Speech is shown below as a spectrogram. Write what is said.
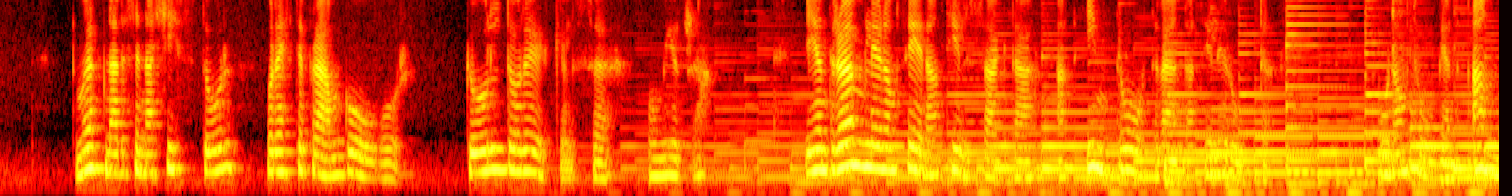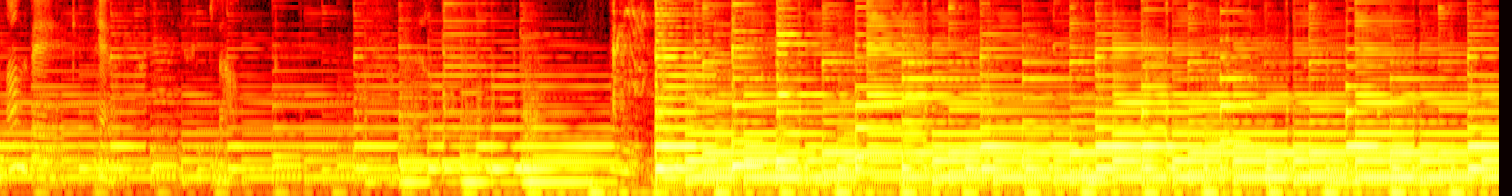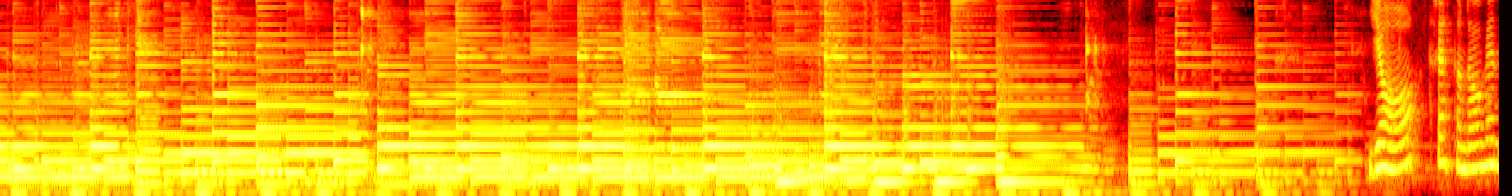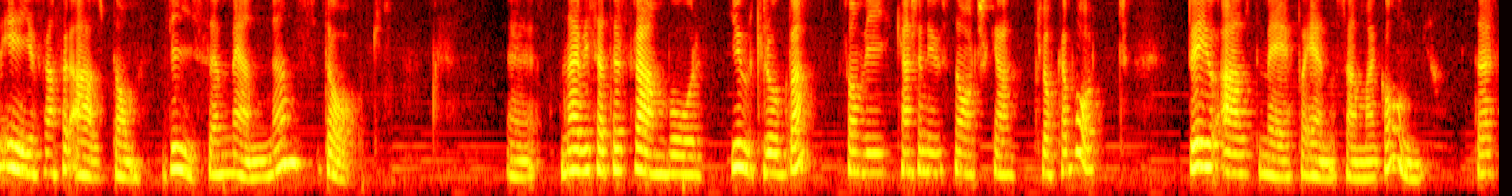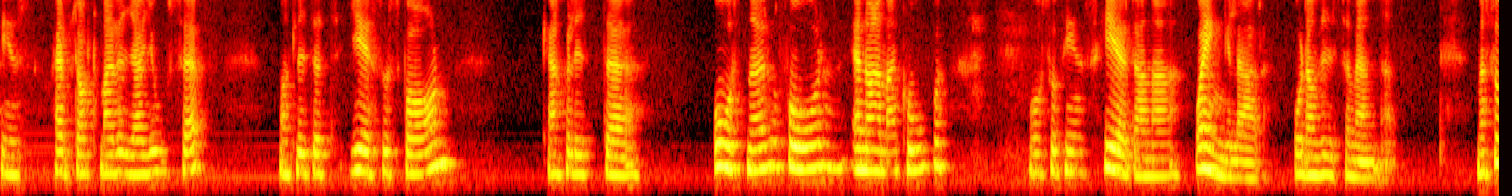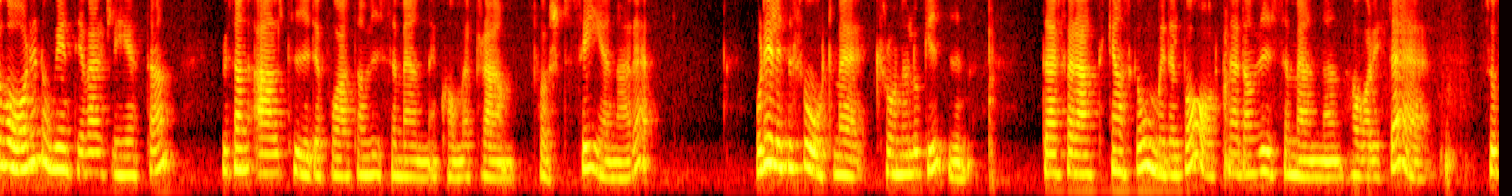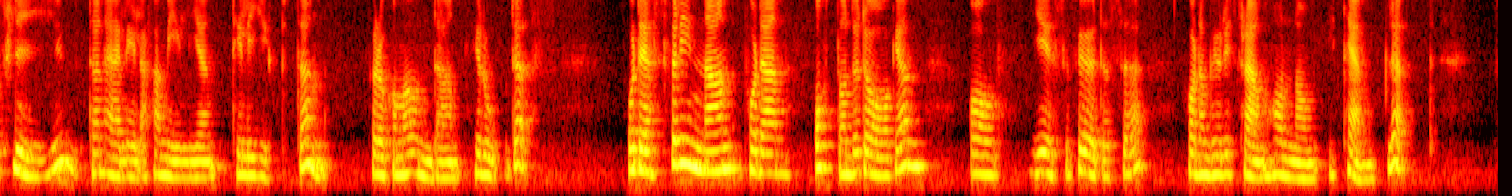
De öppnade sina kistor och räckte fram gåvor, guld och rökelse och myrra. I en dröm blev de sedan tillsagda att inte återvända till Herodes och de tog en annan väg hem. Trettondagen är ju framför allt om vise männens dag. Eh, när vi sätter fram vår julkrubba, som vi kanske nu snart ska plocka bort, då är ju allt med på en och samma gång. Där finns självklart Maria och Josef, något litet Jesusbarn, kanske lite åsnor och får, en och annan ko. Och så finns herdarna och änglar och de vise männen. Men så var det nog inte i verkligheten, utan allt tyder på att de vise männen kommer fram först senare. Och det är lite svårt med kronologin, därför att ganska omedelbart när de vise männen har varit där så flyr ju den här lilla familjen till Egypten för att komma undan Herodes. Och dessförinnan, på den åttonde dagen av Jesu födelse, har de burit fram honom i templet.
